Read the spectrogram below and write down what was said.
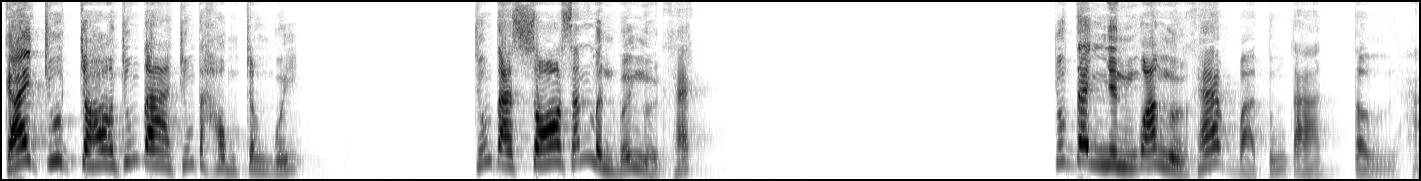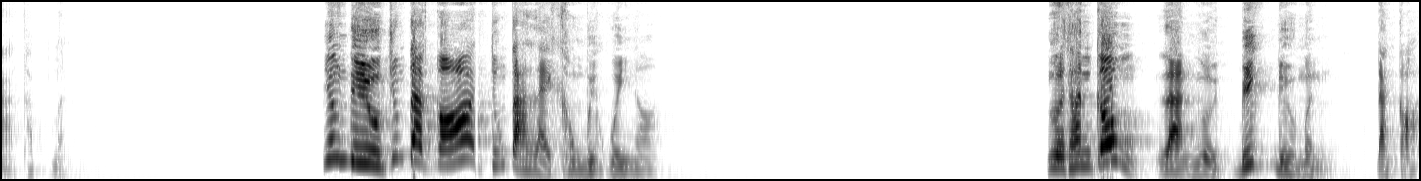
Cái Chúa cho chúng ta chúng ta không trân quý. Chúng ta so sánh mình với người khác. Chúng ta nhìn qua người khác và chúng ta tự hạ thấp mình. Nhưng điều chúng ta có, chúng ta lại không biết quý nó. Người thành công là người biết điều mình đang có.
